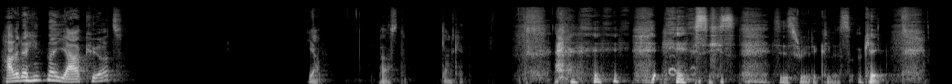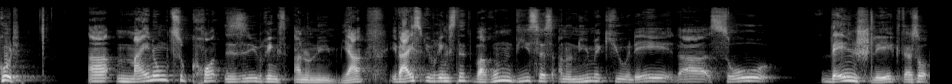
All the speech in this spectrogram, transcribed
Habe da hinten ein Ja gehört? Ja, passt. Danke. es, ist, es ist ridiculous. Okay, gut. Äh, Meinung zu Content, das ist übrigens anonym, ja. Ich weiß übrigens nicht, warum dieses anonyme Q&A da so Wellen schlägt. Also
